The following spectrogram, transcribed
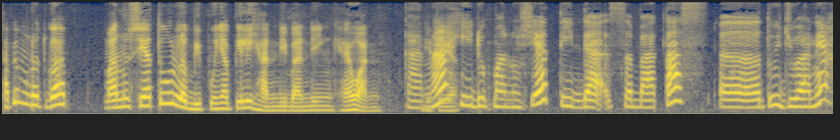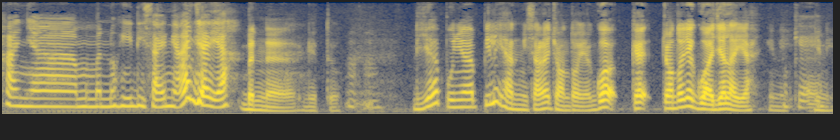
tapi menurut gua manusia tuh lebih punya pilihan dibanding hewan. Karena Gitu ya. hidup manusia tidak sebatas eh, tujuannya hanya memenuhi desainnya aja ya. Bener gitu. Mm-mm. Dia punya pilihan misalnya contoh ya. Gua kayak contohnya gua aja lah ya ini. Oke. Gini.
